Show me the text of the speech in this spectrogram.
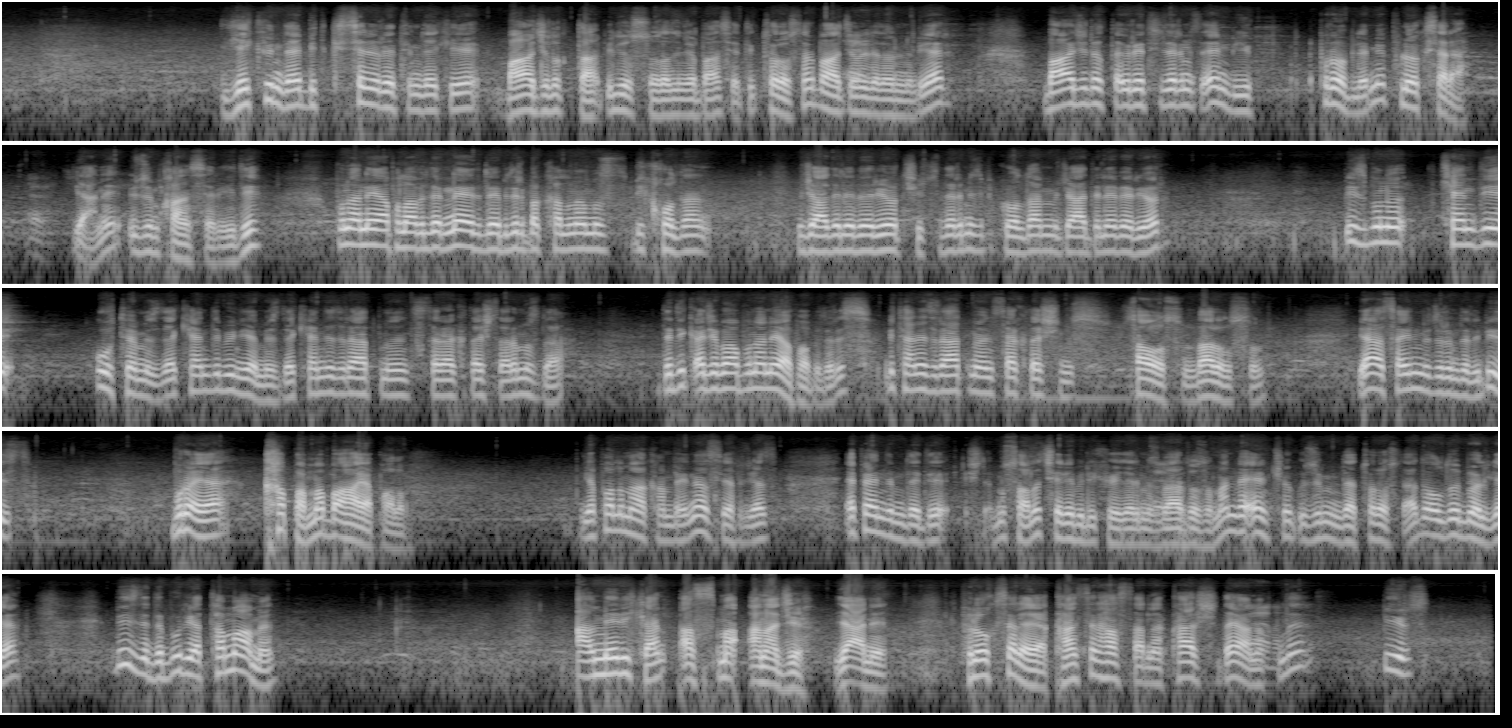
Yekün'de bitkisel üretimdeki bağcılıkta biliyorsunuz az önce bahsettik Toroslar bağcılığıyla ünlü bir yer. Bağcılıkta üreticilerimiz en büyük problemi floksera. Evet. Yani üzüm kanseriydi. Buna ne yapılabilir, ne edilebilir bakanlığımız bir koldan mücadele veriyor, çiftçilerimiz bir koldan mücadele veriyor. Biz bunu kendi uhtemizde, kendi bünyemizde, kendi ziraat mühendisleri arkadaşlarımızla dedik acaba buna ne yapabiliriz? Bir tane ziraat mühendisi arkadaşımız sağ olsun, var olsun. Ya sayın müdürüm dedi biz buraya kapama baha yapalım. Yapalım Hakan Bey nasıl yapacağız? Efendim dedi işte Musalı Çelebili köylerimiz Evet. vardı o zaman ve en çok üzümün de Toroslar'da olduğu bölge. Biz dedi buraya tamamen Amerikan asma anacı yani flokseraya kanser hastalarına karşı dayanıklı bir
